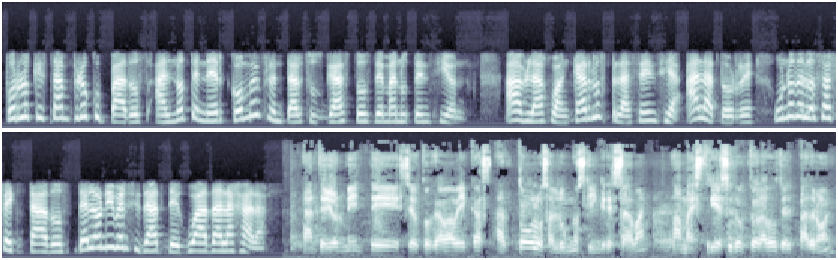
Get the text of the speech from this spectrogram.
por lo que están preocupados al no tener cómo enfrentar sus gastos de manutención habla Juan Carlos Plasencia a la Torre, uno de los afectados de la Universidad de Guadalajara. Anteriormente se otorgaba becas a todos los alumnos que ingresaban a maestrías y doctorados del padrón.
